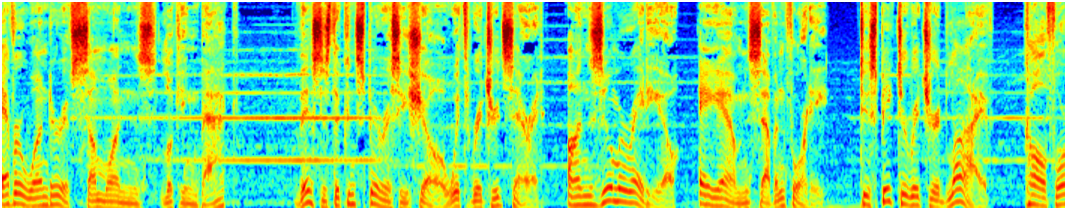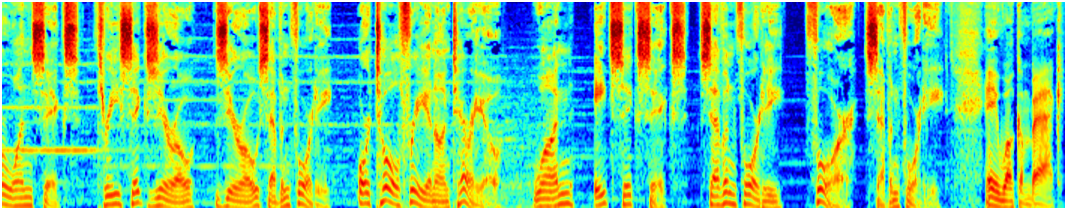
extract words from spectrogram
ever wonder if someone's looking back? This is The Conspiracy Show with Richard Syrett on Zoomer Radio, AM 740. To speak to Richard live, call 416 360 0740 or toll free in Ontario 1 866 740 4740. Hey, welcome back.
